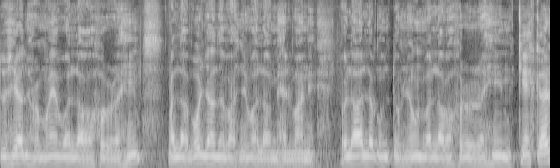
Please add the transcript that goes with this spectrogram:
دوسری آدمی فرمایا و اللہ غفر الرحیم۔ اللہ بہت زیادہ باسنے والا مہربان ہے۔ تو لالکم تفلحون و اللہ غفر الرحیم۔ کہہ کر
